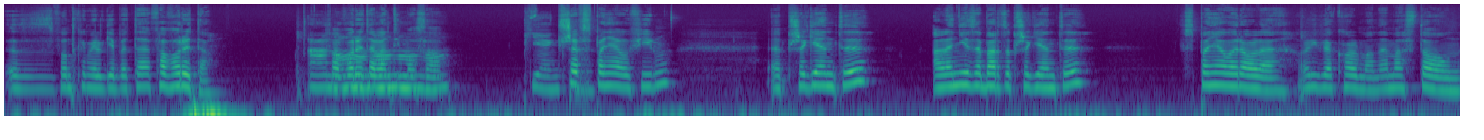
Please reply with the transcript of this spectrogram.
z wątkiem LGBT, faworyta. A, Faworyta Lantimosa. Piękny. Przewspaniały film. Przegięty, ale nie za bardzo przegięty. Wspaniałe role. Olivia Colman, Emma Stone.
